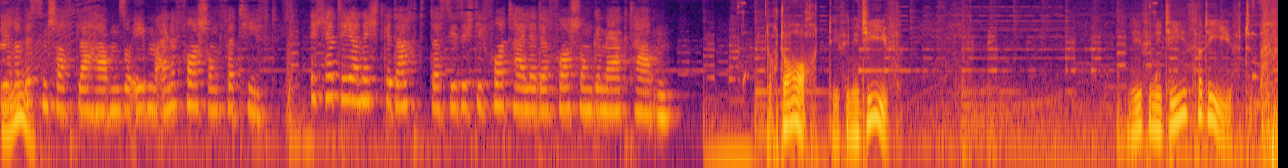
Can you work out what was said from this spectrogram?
Ihre hm. Wissenschaftler haben soeben eine Forschung vertieft. Ich hätte ja nicht gedacht, dass Sie sich die Vorteile der Forschung gemerkt haben. Doch, doch, definitiv. Definitiv vertieft.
